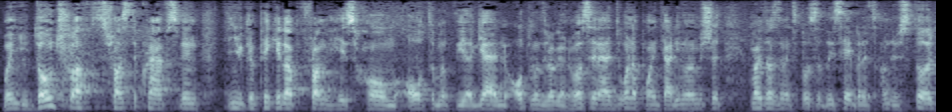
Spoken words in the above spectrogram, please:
When you don't trust, trust the craftsman, then you can pick it up from his home ultimately again. Ultimately again. Also, I do want to point out, even though Mishnah doesn't explicitly say, but it's understood,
